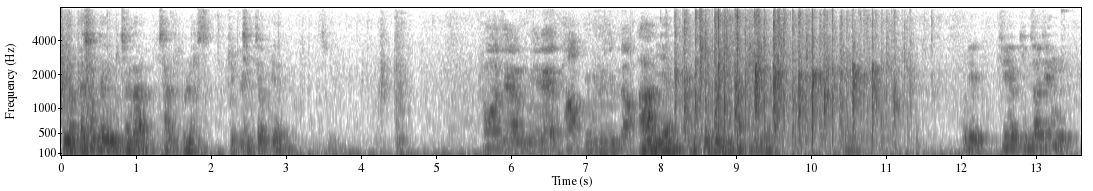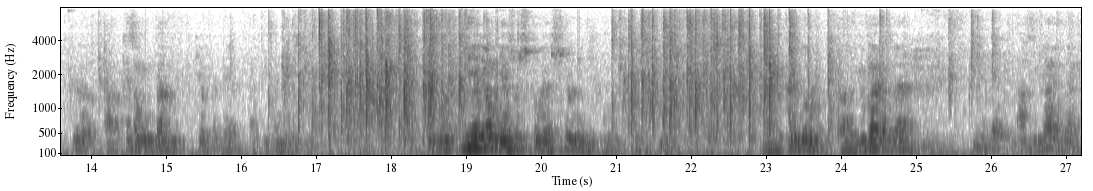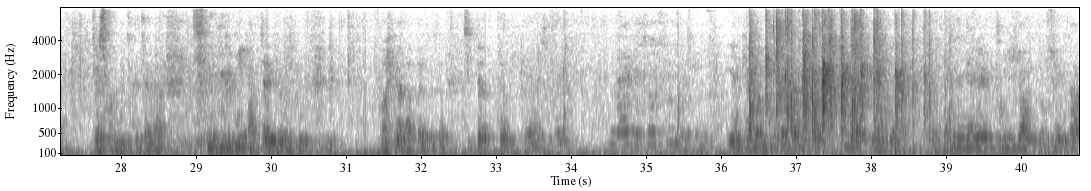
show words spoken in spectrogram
그 옆에 선생님 제가 잘 몰라서 좀 직접 예. 평화제한군인의 박용준입니다. 아 예, 감사합니다. 우리 뒤에 김서진 그 아, 개성공단 기업협회 이사님이십니다. 그리고 이혜령 예술수도회 수녀님이 계십니다. 네, 그리고 어, 육아협회 아 육아협회 죄송합니다. 제가 지금 이름이 갑자기 요즘 머리가 나빠져서 직접 좀 예, 하세요. 예, 계속 직접 좀 예, 예, 예. 국민의힘 부의정 노수입니다.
